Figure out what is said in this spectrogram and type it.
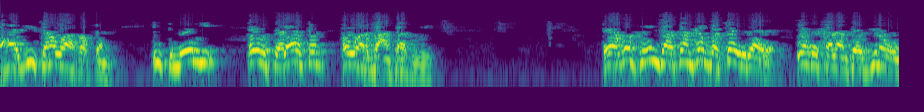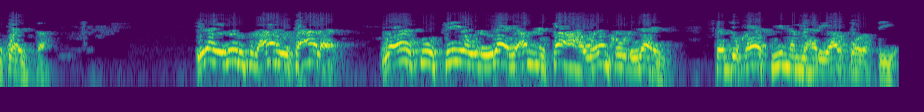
axaadiisana waafaqsan isnayni ow halaasan ow arbacan saas wey ee qofkii intaasaan ka basa yidhaahda waxay kalaantaasina un ku haystaa ilahi wuxu uri subxaana watacaala wa aatuu siiyowdha ilaahi annisaaa haweenkowdha ilaahay saduqaatihinna maharyaalkooda siiya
